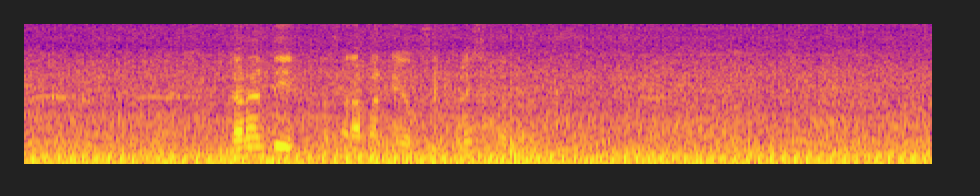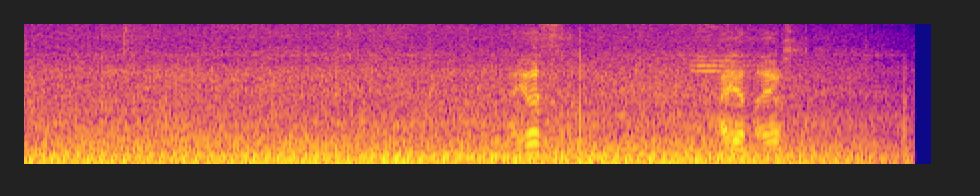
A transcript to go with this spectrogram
guaranteed, masarapan kayo. Simple spot. Ayos. Ayos, ayos.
